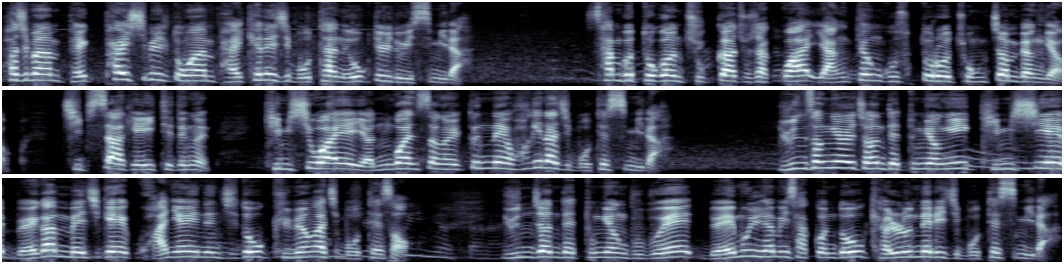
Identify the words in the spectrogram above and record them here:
하지만 180일 동안 밝혀내지 못한 의혹들도 있습니다. 삼부토건 주가 조작과 양평 고속도로 종점 변경, 집사 게이트 등은 김 씨와의 연관성을 끝내 확인하지 못했습니다. 윤석열 전 대통령이 김 씨의 뇌관 매직에 관여했는지도 규명하지 못해서 윤 전 대통령 부부의 뇌물 혐의 사건도 결론 내리지 못했습니다.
